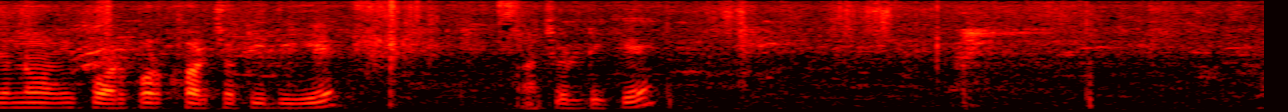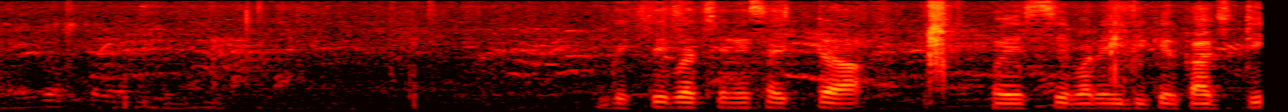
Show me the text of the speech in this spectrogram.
জন্য আমি পরপর খরচটি দিয়ে আঁচলটিকে দেখতেই পাচ্ছেন এই সাইডটা হয়ে এসছে, এবার এই দিকের কাজটি।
